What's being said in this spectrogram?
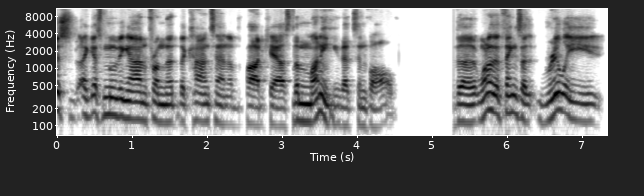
Just i guess moving on from the, the content of the podcast the money that's involved. The one of the things that really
